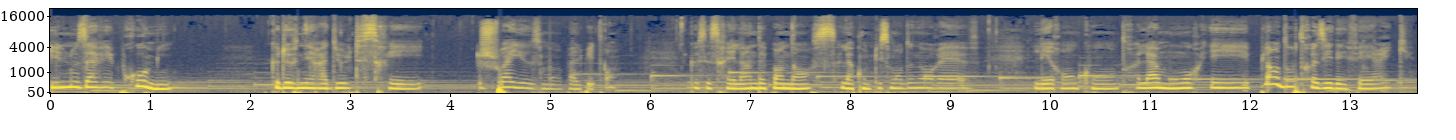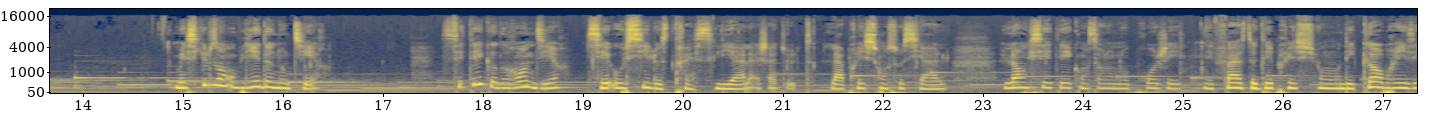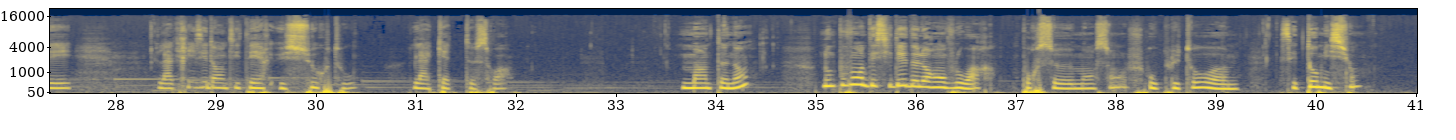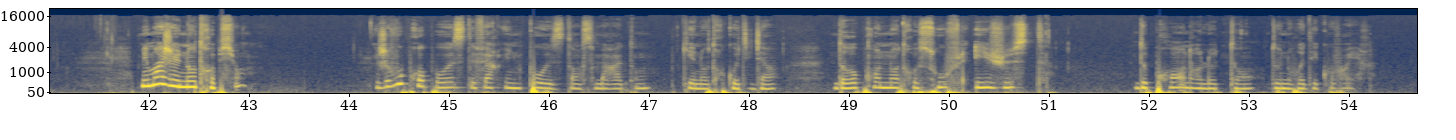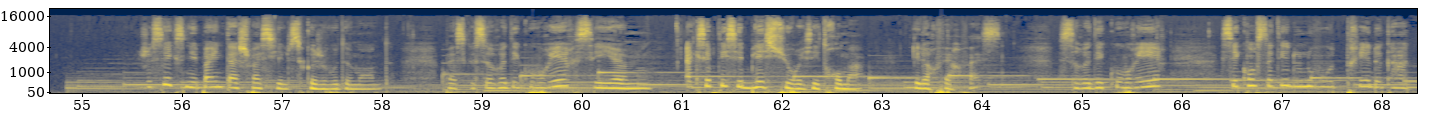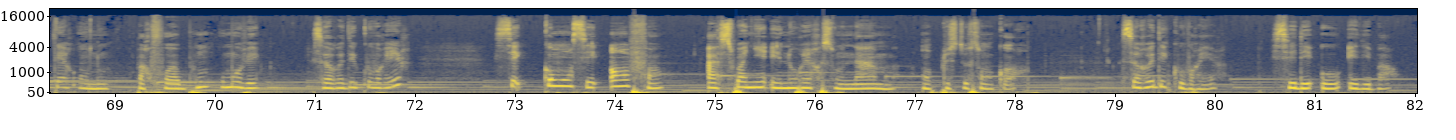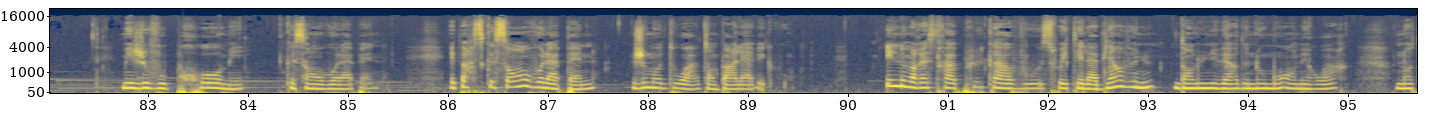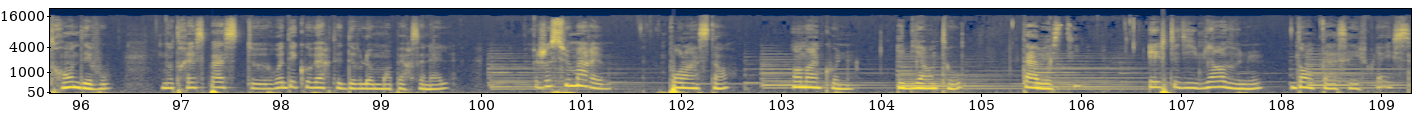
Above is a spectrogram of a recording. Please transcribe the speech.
il nous avait promis que devenir adulte serait joyeusement palpitant, que ce serait l'indépendance, l'accomplissement de nos rêves, les rencontres, l'amour et plein d'autres idées féeriques. Mais ce qu'ils ont oublié de nous dire, c'était que grandir, c'est aussi le stress lié à l'âge adulte, la pression sociale, l'anxiété concernant nos projets, les phases de dépression, des cœurs brisés, la crise identitaire et surtout la quête de soi. Maintenant, nous pouvons décider de leur en vouloir pour ce mensonge, ou plutôt euh, cette omission. Mais moi j'ai une autre option. Je vous propose de faire une pause dans ce marathon qui est notre quotidien, de reprendre notre souffle et juste de prendre le temps de nous redécouvrir. Je sais que ce n'est pas une tâche facile ce que je vous demande, parce que se redécouvrir, c'est euh, accepter ses blessures et ses traumas et leur faire face. Se redécouvrir, c'est constater de nouveaux traits de caractère en nous, parfois bons ou mauvais. Se redécouvrir, c'est commencer enfin à soigner et nourrir son âme en plus de son corps. Se redécouvrir, c'est des hauts et des bas. Mais je vous promets que ça en vaut la peine. Et parce que ça en vaut la peine, je me dois d'en parler avec vous. Il ne me restera plus qu'à vous souhaiter la bienvenue dans l'univers de nos mots en miroir, notre rendez-vous, notre espace de redécouverte et développement personnel. Je suis Marem, pour l'instant, en inconnu, et bientôt, ta bestie, et je te dis bienvenue dans ta safe place.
